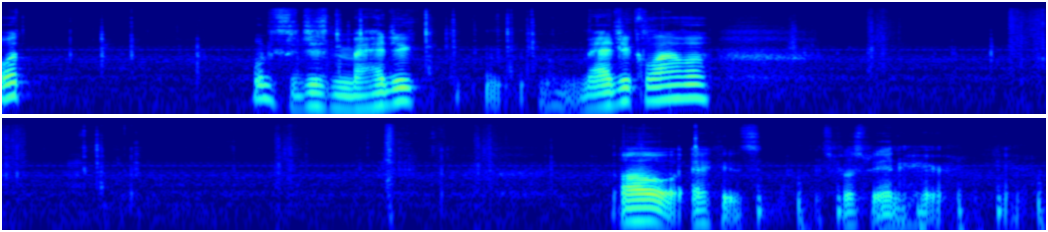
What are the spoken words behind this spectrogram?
What? What is it? Just magic? Magic lava? Oh, it's, it's supposed to be under here. Yeah.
